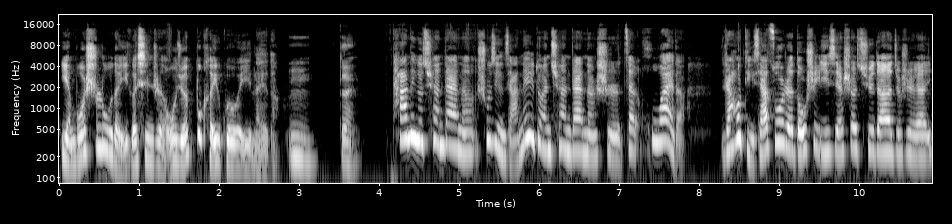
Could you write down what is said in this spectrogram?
演播室录的一个性质的，我觉得不可以归为一类的。嗯，对他那个劝带呢，舒锦霞那段劝带呢是在户外的。然后底下坐着都是一些社区的，就是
